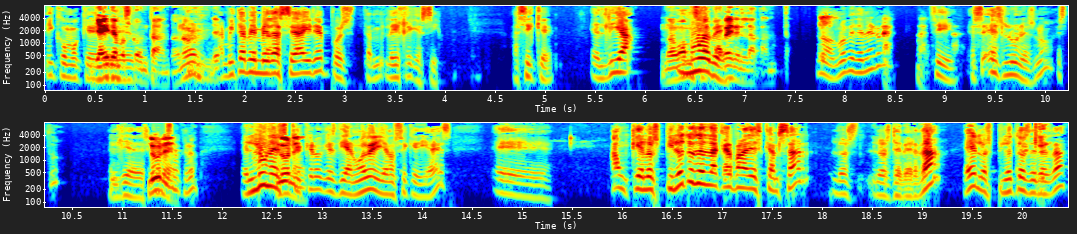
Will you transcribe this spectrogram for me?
y como que... Ya iremos contando, ¿no? A mí también me da ese aire, pues le dije que sí. Así que el día No vamos nueve. a ver en la pantalla. No, 9 de enero. Sí, es, es lunes, ¿no? Esto. El día de descanso, Lunes. creo. El lunes, Lunes. que creo que es día 9, ya no sé qué día es. Eh, aunque los pilotos del Dakar van a descansar, los, los de verdad, ¿eh? los pilotos de verdad,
